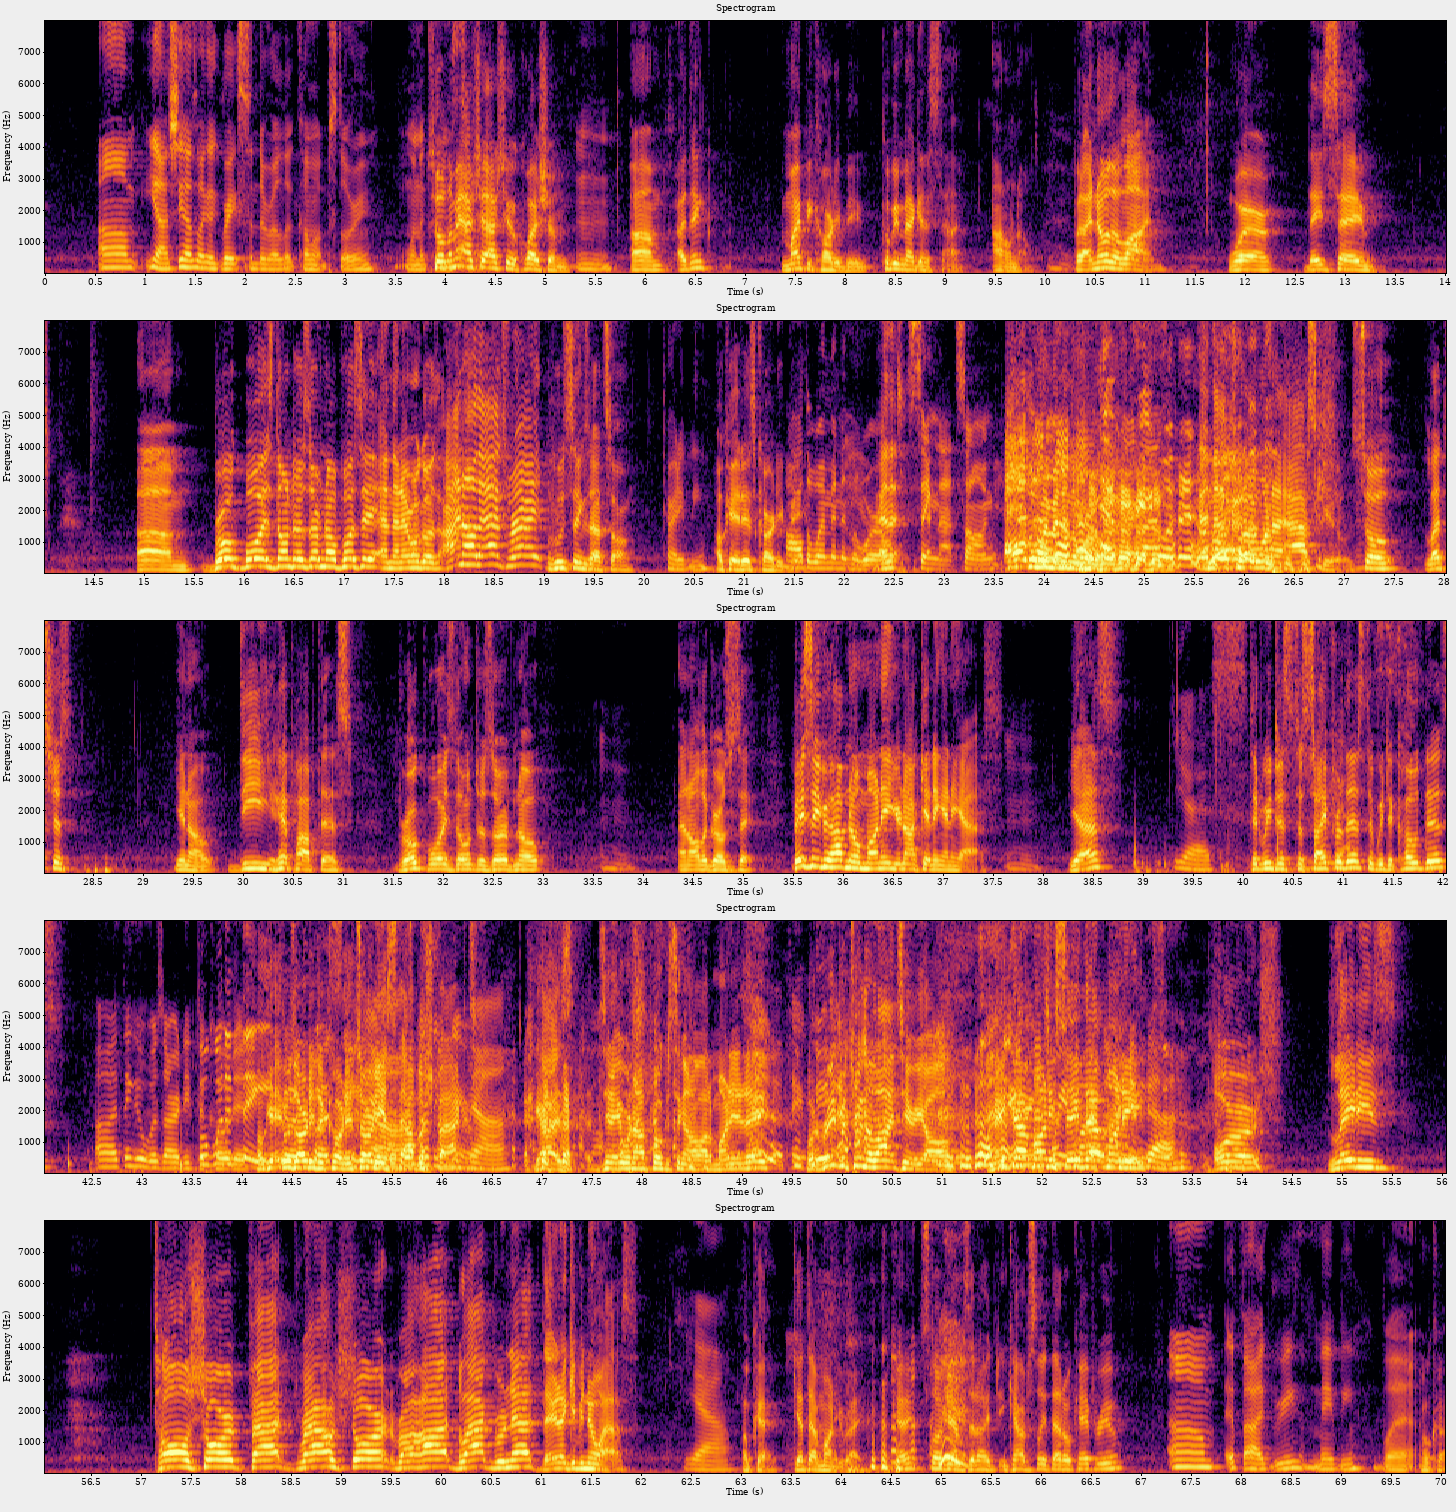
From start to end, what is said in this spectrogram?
Um, yeah, she has like a great Cinderella come up story when it So let me actually that. ask you a question. Mhm. Um, I think it might be Cardi B, could be Megan this time. I don't know, Mm-hmm. but I know the line where they say, um, "Broke boys don't deserve no pussy," and then everyone goes, "I know that's right." Who sings that song? Cardi B. Okay, it is Cardi B. All the women in the world And it- sing that song. All the women in the world. Every woman in and the that's world. what I want to ask you. So let's just, you know, de hip hop this. Broke boys don't deserve no. And all the girls will say, basically, if you have no money, you're not getting any ass. Yes? Yes. Did we just decipher this? Did we decode this? Uh, I think it was already But decoded. what if they Okay, it was already decoded. It's already Yeah. established fact. Yeah. Guys, today we're not focusing on a lot of money today, but read between the lines here, y'all. Make that money, save that money. Yeah. Or ladies, tall, short, fat, round, short, hot, black, brunette, they're not giving you no ass. Yeah. Okay, get that money right. Okay, slow jams. Did I encapsulate that okay for you? Um, if I agree, maybe, but Okay.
